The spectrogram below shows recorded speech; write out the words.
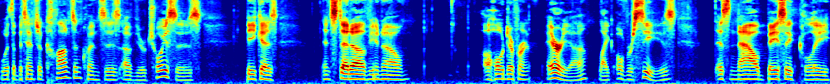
with the potential consequences of your choices, because instead of, you know, a whole different area, like overseas, it's now basically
